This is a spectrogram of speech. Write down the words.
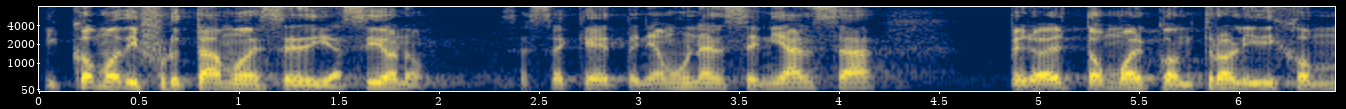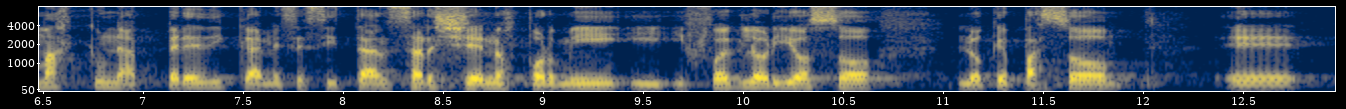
y cómo disfrutamos ese día, ¿sí o no? O sea, sé que teníamos una enseñanza, pero Él tomó el control y dijo, más que una prédica necesitan ser llenos por mí y, fue glorioso lo que pasó eh,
